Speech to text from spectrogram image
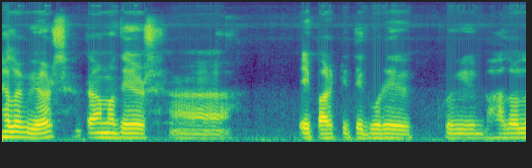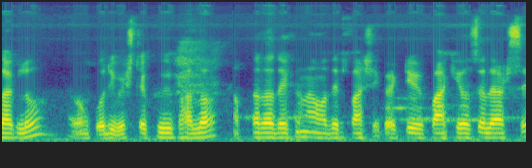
হ্যালো ভিউয়ার্স তা আমাদের এই পার্কটিতে ঘুরে খুবই ভালো লাগল এবং পরিবেশটা খুবই ভালো। আপনারা দেখুন, আমাদের পাশে কয়েকটি পাখিও চলে আসছে।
